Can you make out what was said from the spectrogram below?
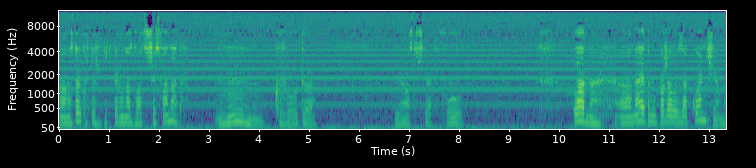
А, настолько успешно, что теперь у нас 26 фанатов. Ммм, круто. 94 фу. Ладно, э, на этом мы, пожалуй, закончим.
